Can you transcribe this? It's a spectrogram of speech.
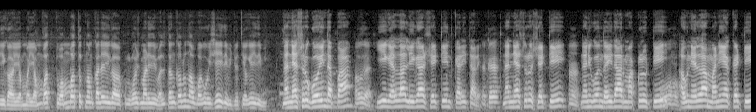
ಈಗ ಎಮ್ಮ ಎಂಬತ್ತು ಒಂಬತ್ತಕ್ಕೆ ನಮ್ಮ ಕಲೆ ಈಗ ಕ್ಲೋಸ್ ಮಾಡಿದೀವಿ. ಅಲ್ಲಿ ತನಕನೂ ನಾವು ಭಾಗವಹಿಸೇ ಇದ್ದೀವಿ ಜೊತೆಗೆ ಇದ್ದೀವಿ ನನ್ನ ಹೆಸರು ಗೋವಿಂದಪ್ಪ. ಹೌದಾ? ಈಗೆಲ್ಲ ಲಿಗಾರ್ ಶೆಟ್ಟಿ ಅಂತ ಕರೀತಾರೆ. ಯಾಕೆ? ನನ್ನ ಹೆಸರು ಶೆಟ್ಟಿ. ನನಗೊಂದು ಐದಾರು ಮಕ್ಕಳು ಹುಟ್ಟಿ. ಅವನ್ನೆಲ್ಲ ಮನೆಯ ಕಟ್ಟಿ.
